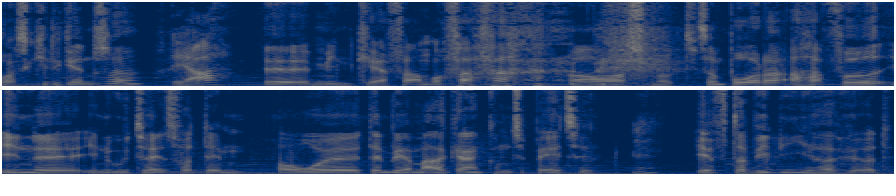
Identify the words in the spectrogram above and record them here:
Roskilde Genser, Ja. øh, min kære farmor og farfar, Åh, oh, smukt. som bor der og har fået en, øh, en udtalelse fra dem. Og øh, den vil jeg meget gerne komme tilbage til, mm. efter vi lige har hørt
